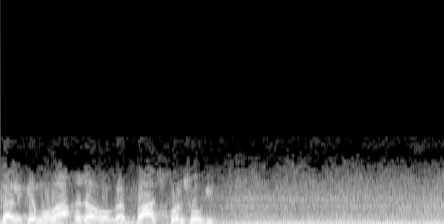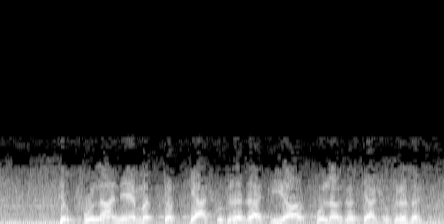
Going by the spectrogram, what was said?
بلکہ مواخذہ ہوگا باس پرس ہوگی کہ فلاں نعمت کا کیا شکر ادا کیا اور فلاں کا کیا شکر ادا کیا۔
